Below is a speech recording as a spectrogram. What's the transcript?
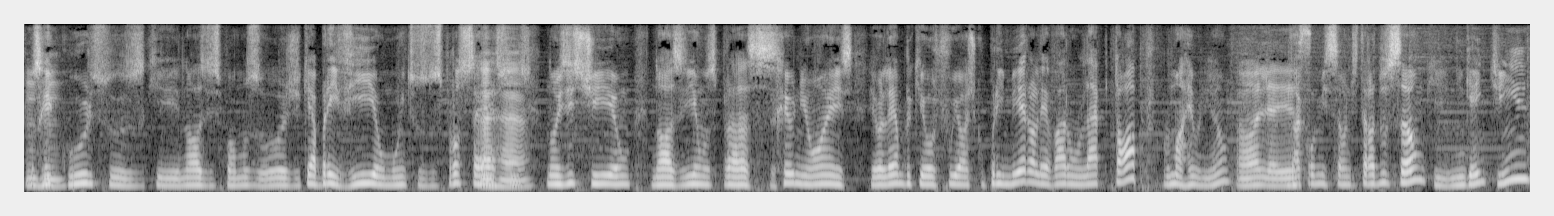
Os Uhum. recursos que nós dispomos hoje, que abreviam muitos dos processos, Aham. não existiam. Nós íamos para as reuniões. Eu lembro que eu fui, eu acho que o primeiro a levar um laptop para uma reunião Olha da isso. comissão de tradução, que ninguém tinha,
